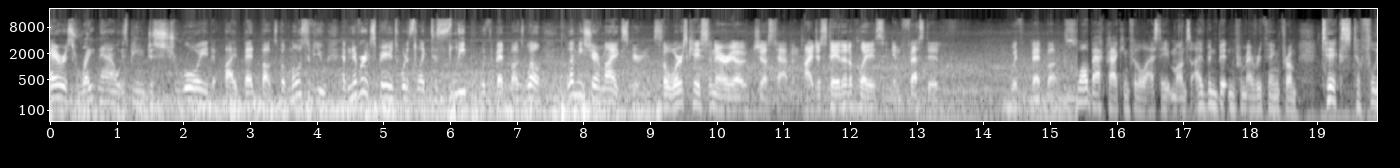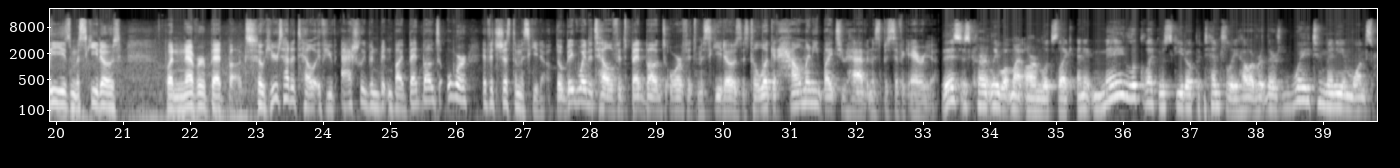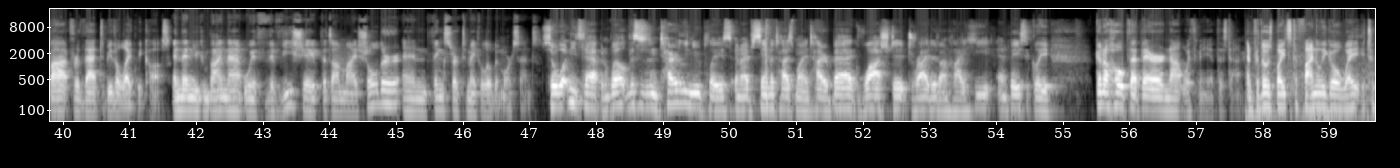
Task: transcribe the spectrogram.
Paris right now is being destroyed by bed bugs, but most of you have never experienced what it's like to sleep with bed bugs. Well, let me share my experience. The worst case scenario just happened. I just stayed at a place infested with bed bugs. While backpacking for the last eight months, I've been bitten from everything from ticks to fleas, mosquitoes, but never bed bugs. So here's how to tell if you've actually been bitten by bed bugs or if it's just a mosquito. The big way to tell if it's bed bugs or if it's mosquitoes is to look at how many bites you have in a specific area. This is currently what my arm looks like, and it may look like mosquito potentially. However, there's way too many in one spot for that to be the likely cause. And then you combine that with the V shape that's on my shoulder, and things start to make a little bit more sense. So what needs to happen? Well, this is an entirely new place, and I've sanitized my entire bag, washed it, dried it on high heat, and basically gonna hope that they're not with me at this time. And for those bites to finally go away, it took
